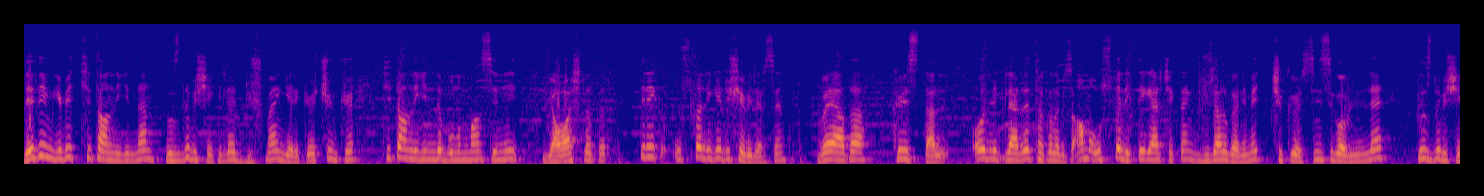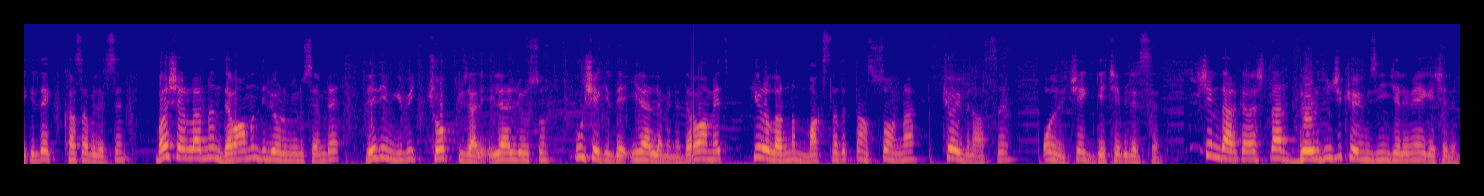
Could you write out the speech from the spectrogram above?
Dediğim gibi Titan Ligi'nden hızlı bir şekilde düşmen gerekiyor. Çünkü Titan Ligi'nde bulunman seni yavaşlatır. Direkt Usta Lig'e düşebilirsin. Veya da Kristal o liglerde takılabilirsin. Ama Usta Lig'de gerçekten güzel ganimet çıkıyor. Sinsi Goblin ile hızlı bir şekilde kasabilirsin. Başarılarının devamını diliyorum Yunus Emre. Dediğim gibi çok güzel ilerliyorsun. Bu şekilde ilerlemene devam et. Hero'larını maxladıktan sonra köy binası 13'e geçebilirsin. Şimdi arkadaşlar dördüncü köyümüzü incelemeye geçelim.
